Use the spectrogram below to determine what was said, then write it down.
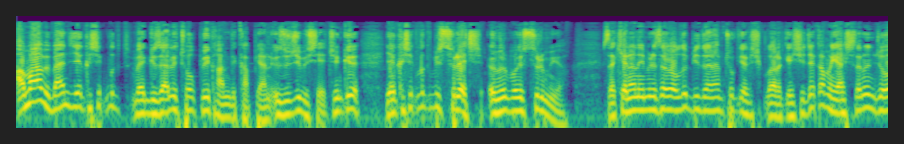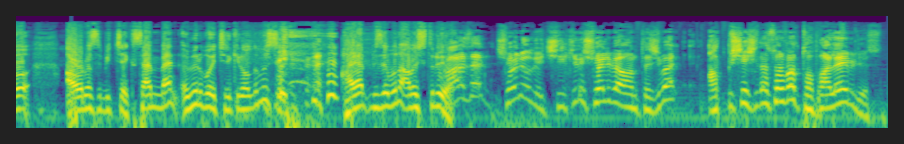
Ama abi bence yakışıklık ve güzellik çok büyük handikap yani üzücü bir şey. Çünkü yakışıklık bir süreç ömür boyu sürmüyor. Mesela Kenan İmirzalıoğlu bir dönem çok yakışıklı olarak yaşayacak ama yaşlanınca o aurası bitecek. Sen ben ömür boyu çirkin olduğumuz için hayat bize bunu alıştırıyor. Bazen şöyle oluyor. Çirkinin şöyle bir avantajı var. 60 yaşından sonra falan toparlayabiliyorsun.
